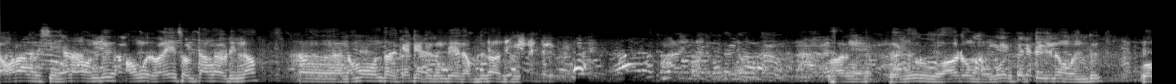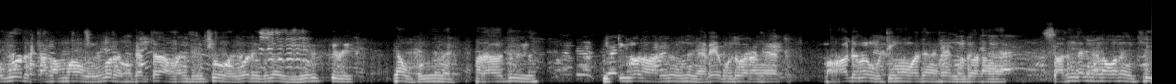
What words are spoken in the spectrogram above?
தவறான விஷயம். ஏன்னா வந்து அவங்க ஒரு விலையை சொல்லிட்டாங்க அப்படின்னா நம்ம வந்து அதை கேட்டுட்டு இருக்க முடியாது. அப்படிதான் இருக்கு. பாருங்க ஒவ்வொரு வார்டும் ஒவ்வொரு குட்டிகளும் வந்து ஒவ்வொரு தரமா ஒவ்வொரு இடத்துல அமைஞ்சிருக்கு ஒவ்வொரு இதுல இருக்குது. இதான் உண்மை. அதாவது குட்டிகளோட ஆடுகள் வந்து நிறைய கொண்டு வராங்க. ஆடுகளும் குட்டியுமா வந்து நிறைய கொண்டு வராங்க. சந்தை நிலவரம் எப்படி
